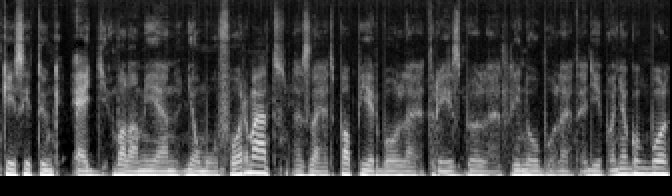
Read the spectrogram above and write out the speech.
készítünk egy valamilyen nyomóformát, ez lehet papírból, lehet részből, lehet linóból, lehet egyéb anyagokból,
